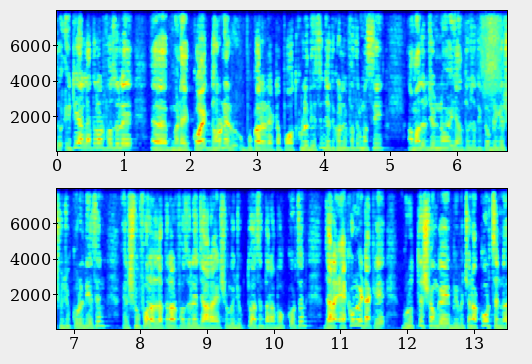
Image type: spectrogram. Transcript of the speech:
তো এটি আল্লাহ তালার ফজলে মানে কয়েক ধরনের উপকারের একটা পথ খুলে দিয়েছেন, যেহেতু খলিফ খলিফাতুল মাসি আমাদের জন্য এই আন্তর্জাতিক তবলিগের সুযোগ করে দিয়েছেন। এর সুফল আল্লাহ তালার ফজলে যারা এর সঙ্গে যুক্ত আছেন, তারা ভোগ করছেন। যারা এখনও এটাকে গুরুত্বের সঙ্গে বিবেচনা করছেন না,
